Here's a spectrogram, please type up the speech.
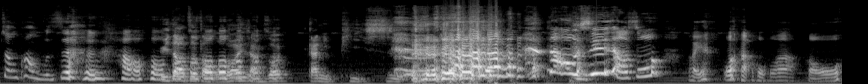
状况不是很好、哦。”遇到这种，我都会想说，干你屁事！我心里想说：“哎呀，哇哇好哦。”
